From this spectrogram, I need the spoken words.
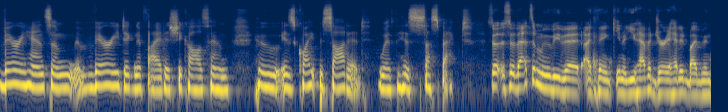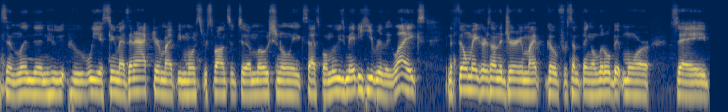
very handsome, very dignified, as she calls him, who is quite besotted with his suspect. So, so that's a movie that I think you know you have a jury headed by Vincent Lindon, who who we assume as an actor might be most responsive to emotionally accessible movies. Maybe he really likes, and the filmmakers on the jury might go for something a little bit more, say,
